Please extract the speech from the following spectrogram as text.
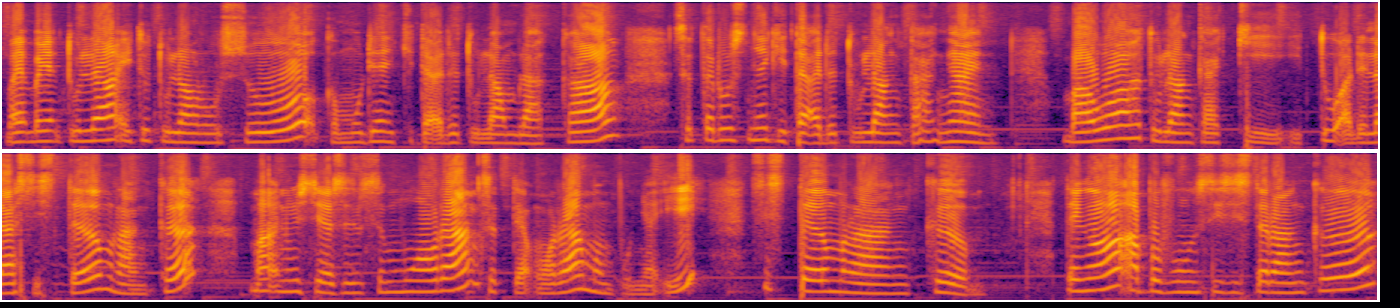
banyak-banyak tulang itu tulang rusuk. Kemudian kita ada tulang belakang. Seterusnya kita ada tulang tangan. Bawah tulang kaki. Itu adalah sistem rangka manusia. Semua orang, setiap orang mempunyai sistem rangka. Tengok apa fungsi sistem rangka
